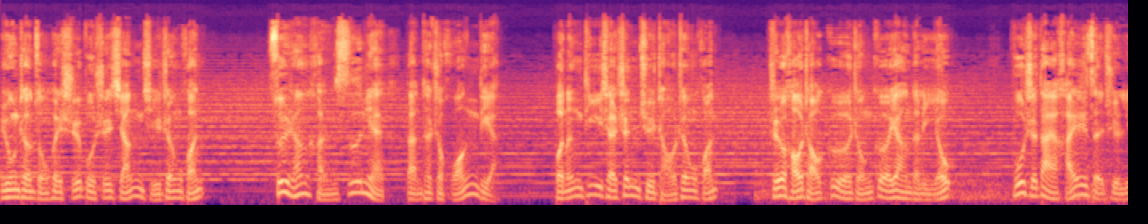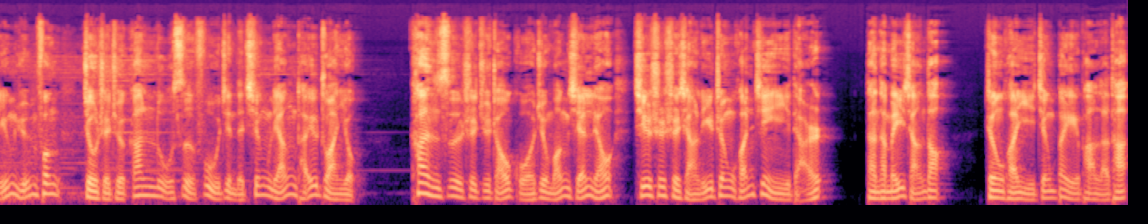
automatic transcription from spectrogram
雍正总会时不时想起甄嬛，虽然很思念，但他是皇帝啊，不能低下身去找甄嬛，只好找各种各样的理由，不是带孩子去凌云峰，就是去甘露寺附近的清凉台转悠。看似是去找果郡王闲聊，其实是想离甄嬛近一点儿。但他没想到，甄嬛已经背叛了他，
